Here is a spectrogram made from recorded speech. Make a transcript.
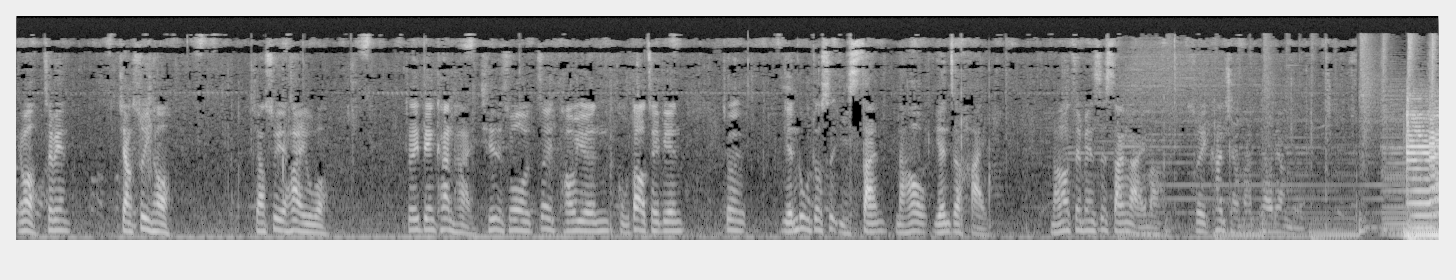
有没有？这边想睡哈，想睡的海有无？就一边看海。其实说在桃园古道这边，就沿路都是以山，然后沿着海，然后这边是山崖嘛，所以看起来蛮漂亮的。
